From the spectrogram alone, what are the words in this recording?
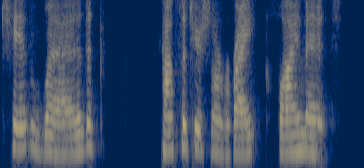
kid-led constitutional right climate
